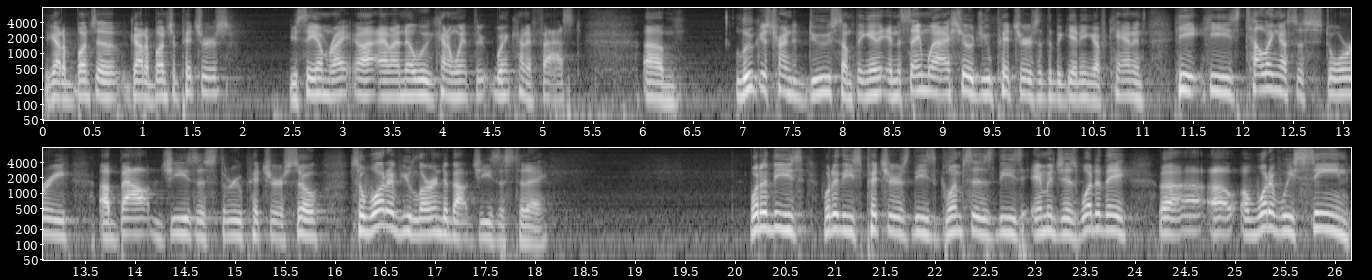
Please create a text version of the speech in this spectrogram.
You got a bunch of got a bunch of pictures. You see them, right? Uh, and I know we kind of went through went kind of fast. Um, Luke is trying to do something in, in, the same way I showed you pictures at the beginning of Cannon. He, he's telling us a story about Jesus through pictures. So, so, what have you learned about Jesus today? What are these? What are these pictures? These glimpses? These images? What do they? Uh, uh, uh, what have we seen?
